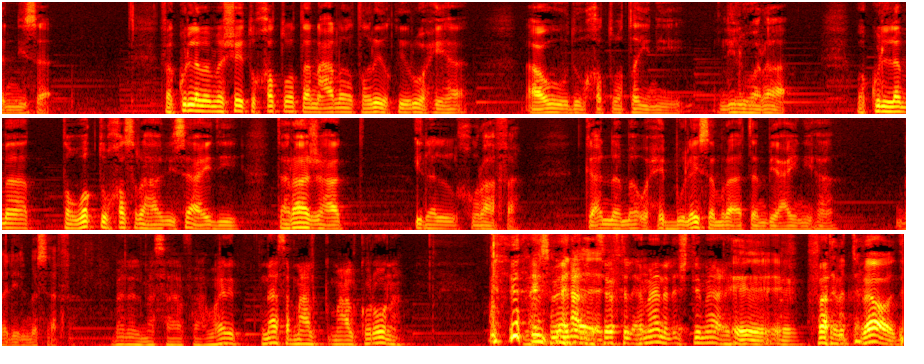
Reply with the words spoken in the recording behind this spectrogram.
النساء. فكلما مشيت خطوة على طريق روحها أعود خطوتين للوراء. وكلما طوقت خصرها بساعدي تراجعت إلى الخرافة. كانما أحب ليس امرأة بعينها بل المسافة. بل المسافة. وهذه بتناسب مع مع الكورونا. مسافة الأمان الاجتماعي. إيه إيه. ف... بالتباعد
